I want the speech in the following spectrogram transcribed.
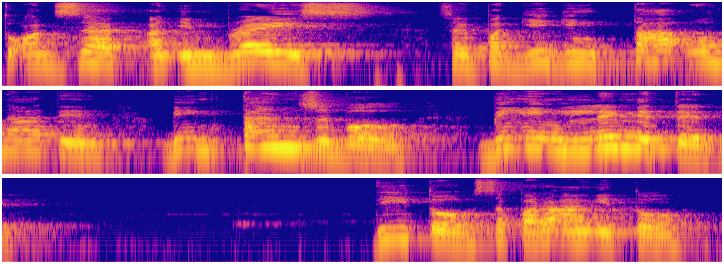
to accept and embrace sa pagiging tao natin, being tangible, being limited. Dito, sa paraang ito,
